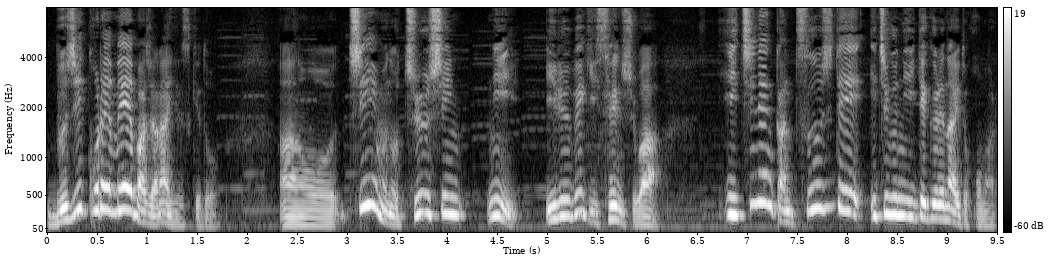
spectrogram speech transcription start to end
無事これ名馬じゃないですけどあのチームの中心にいるべき選手は1年間通じて1軍にいてくれないと困る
